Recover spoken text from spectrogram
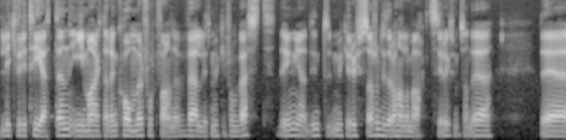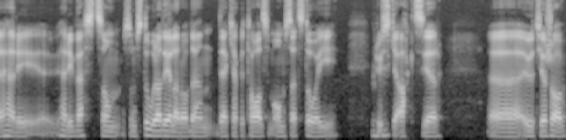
likviditeten i marknaden kommer fortfarande väldigt mycket från väst. Det är, inga, det är inte mycket ryssar som sitter och handlar med aktier, liksom, utan det är, det är här, i, här i väst som, som stora delar av den, det kapital som omsätts då i ryska aktier eh, utgörs av.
